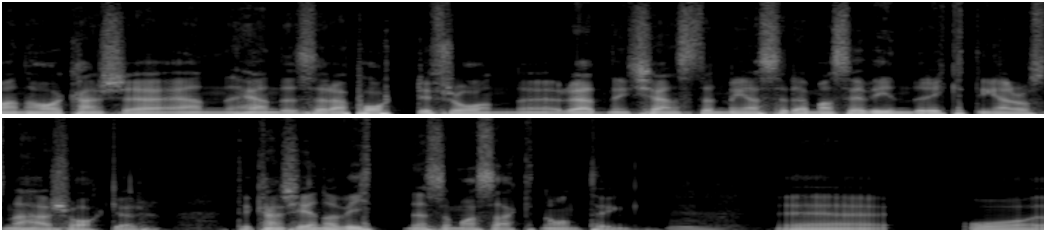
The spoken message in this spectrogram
Man har kanske en händelserapport ifrån eh, räddningstjänsten med sig där man ser vindriktningar och sådana här saker. Det kanske är någon vittne som har sagt någonting. Mm. Eh, och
